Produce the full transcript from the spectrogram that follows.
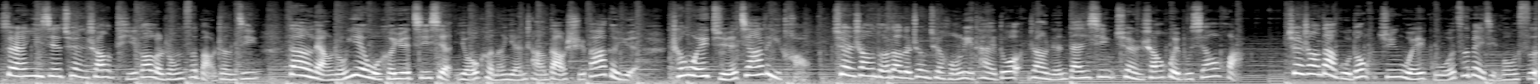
虽然一些券商提高了融资保证金，但两融业务合约期限有可能延长到十八个月，成为绝佳利好。券商得到的证券红利太多，让人担心券商会不消化。券商大股东均为国资背景公司、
